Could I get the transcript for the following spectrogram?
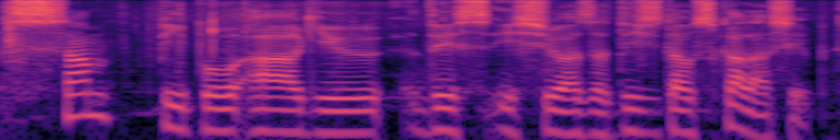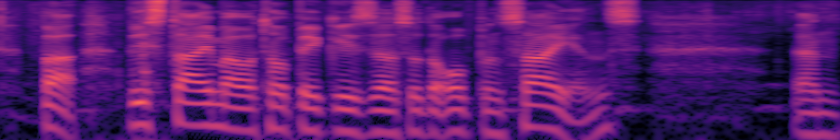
some people argue this issue as a digital scholarship, but this time our topic is also the open science, and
